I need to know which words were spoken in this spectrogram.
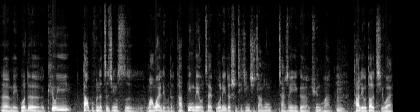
呃，美国的 QE 大部分的资金是往外流的，它并没有在国内的实体经济当中产生一个循环。嗯，它流到了体外，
